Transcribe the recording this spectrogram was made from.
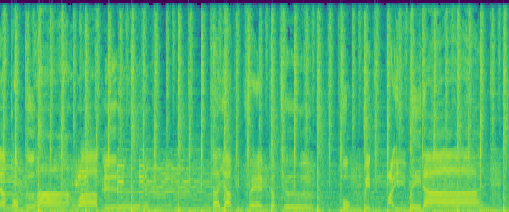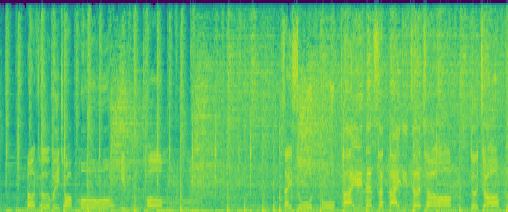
น้ำทมเธอหาวาบเลยถ้าอยากเป็นแฟนกับเธอ คงเป็นไปไม่ได้ ราะเธอไม่ชอบโมกินทอม ใส่สูตรผูกไทยนั่นสไตล์ที่เธอชอบ เธอชอบค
